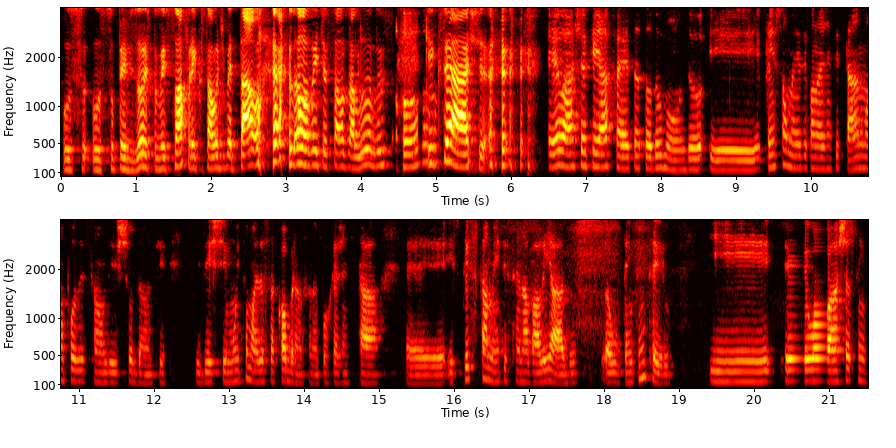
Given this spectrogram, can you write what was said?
os, os supervisores também sofrem com saúde mental. Normalmente é só os alunos. O oh. que, que você acha? Eu acho que afeta todo mundo e principalmente quando a gente está numa posição de estudante, existe muito mais essa cobrança, né? Porque a gente está é, explicitamente sendo avaliado o tempo inteiro. E eu acho assim,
